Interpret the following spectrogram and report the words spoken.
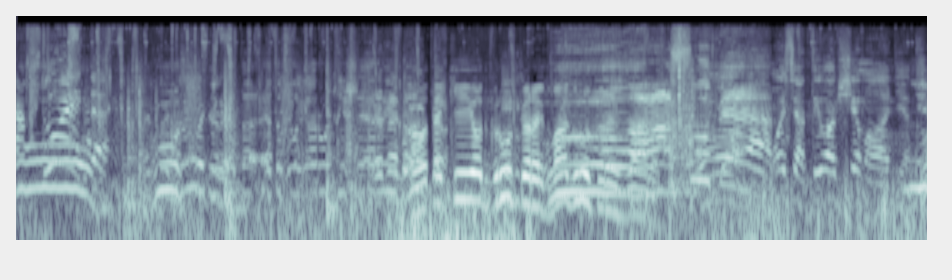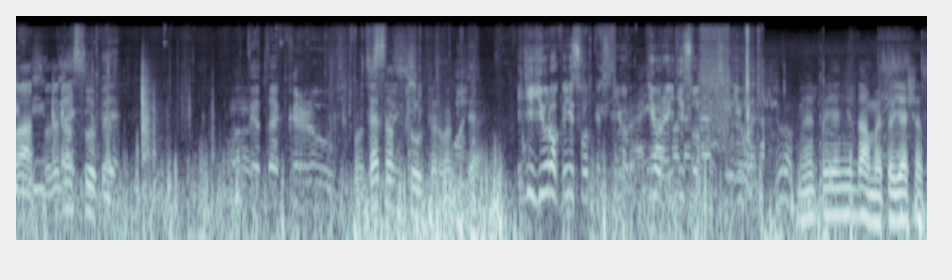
А что это? Господи, это, это благороднейшая рыба. Вот такие вот групперы, два группера. А, супер! Мося, ты вообще молодец. Класс, вот это супер. Вот это круть. Вот это супер вообще. Иди, Юрок, иди сфоткайся, Юра. Юра, иди сфоткайся. Юра. Ну это я не дам, это я сейчас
